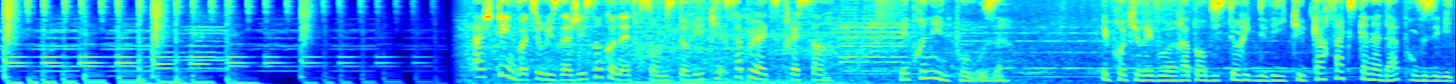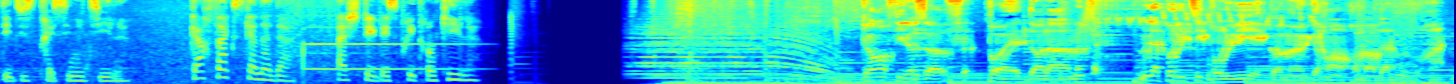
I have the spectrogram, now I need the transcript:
Acheter une voiture usagée sans connaître son historique, ça peut être stressant. Mais prenez une pause. Et procurez-vous un rapport d'historique de véhicule Carfax Canada pour vous éviter du stress inutile. Carfax Canada. Achetez l'esprit tranquille. Grand philosophe, poète dans l'âme, la politique pour lui est comme un grand roman d'amour.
